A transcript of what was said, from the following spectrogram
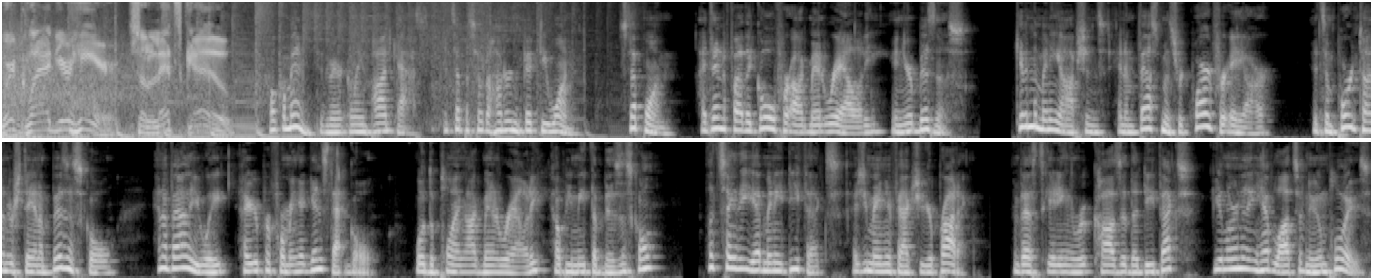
We're glad you're here, so let's go. Welcome in to the American Lean Podcast. It's episode 151. Step 1 Identify the goal for augmented reality in your business. Given the many options and investments required for AR, it's important to understand a business goal and evaluate how you're performing against that goal. Will deploying augmented reality help you meet the business goal? Let's say that you have many defects as you manufacture your product. Investigating the root cause of the defects, you learn that you have lots of new employees.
